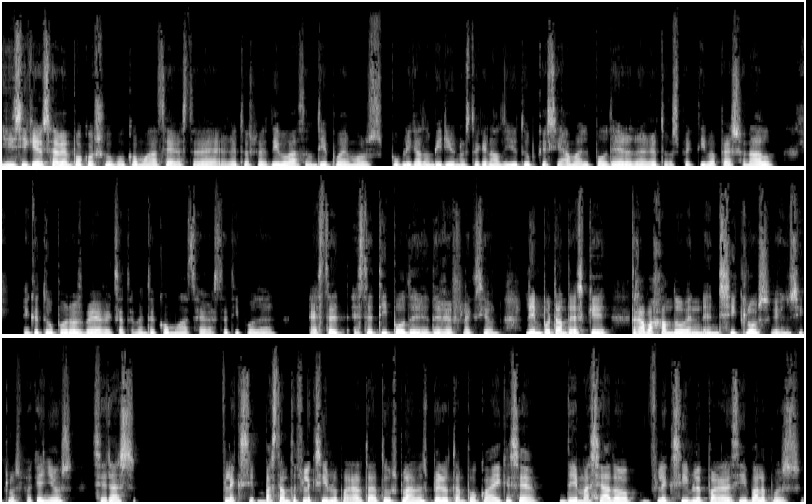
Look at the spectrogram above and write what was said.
Y si quieres saber un poco sobre cómo hacer este retrospectivo, hace un tiempo hemos publicado un vídeo en nuestro canal de YouTube que se llama El poder de retrospectiva personal, en que tú puedes ver exactamente cómo hacer este tipo de, este, este tipo de, reflexión. Lo importante es que trabajando en, ciclos, en ciclos pequeños, serás bastante flexible para adaptar tus planes, pero tampoco hay que ser demasiado flexible para decir, vale, pues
